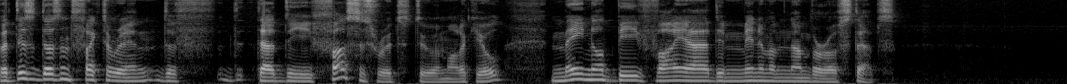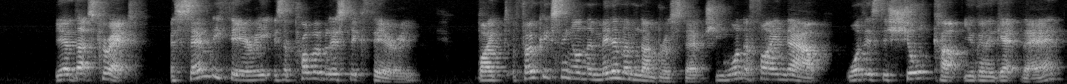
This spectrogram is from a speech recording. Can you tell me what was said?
but this doesn't factor in the that the fastest route to a molecule may not be via the minimum number of steps. Yeah, that's correct. Assembly theory is a probabilistic theory. By focusing on the minimum number of steps, you want to find out what is the shortcut you're going to get there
